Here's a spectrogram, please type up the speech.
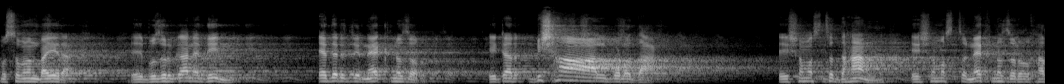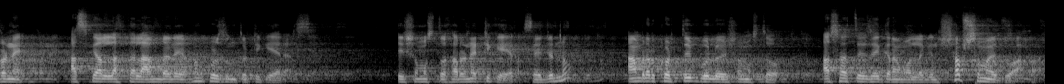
মুসলমান ভাইয়েরা, এই বুজুর্গানে দিন, এদের যে নেক নজর, এটার বিশাল বড় দাগ। এই সমস্ত ধান এই সমস্ত নেক নজরের কারণে আজকে আল্লাহ তালা আমরা এখন পর্যন্ত টিকিয়ে রাখছে। এই সমস্ত কারণে টিকিয়ে রাখছে। এই জন্য আমরার কর্তব্য হলো এই সমস্ত আশাতে যে গ্রামের লাগেন সবসময় দোয়া হয়।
